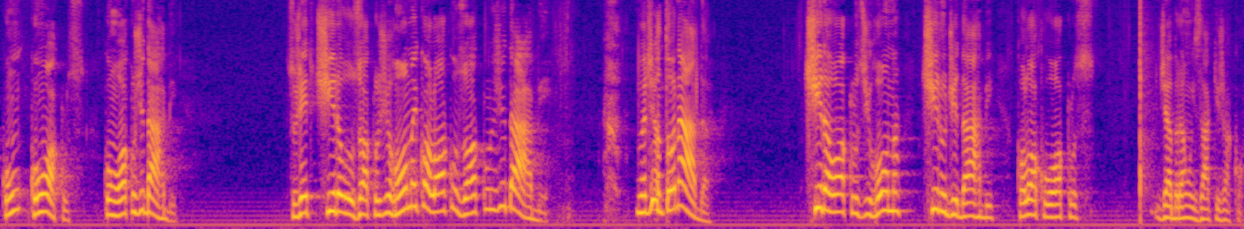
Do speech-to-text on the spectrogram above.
com, com óculos, com óculos de Darby. O sujeito tira os óculos de Roma e coloca os óculos de Darby. Não adiantou nada. Tira óculos de Roma, tira o de Darby, coloca o óculos de Abraão, Isaac e Jacó.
